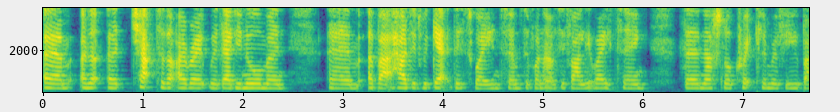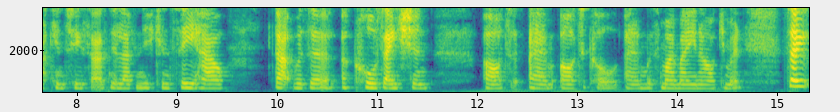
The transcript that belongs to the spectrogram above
um, a, a, chapter that I wrote with Eddie Norman um, about how did we get this way in terms of when I was evaluating the National Curriculum Review back in 2011. You can see how that was a, a causation art, um, article um, was my main argument. So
